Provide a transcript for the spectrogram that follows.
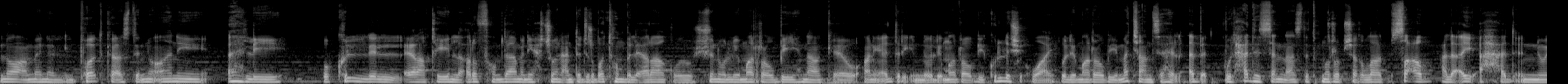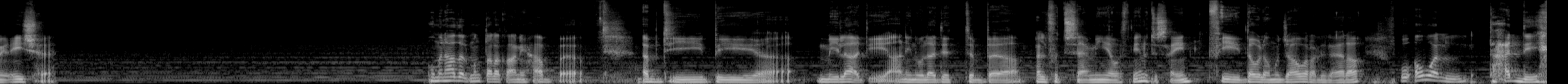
نوع من البودكاست إنه أني أهلي وكل العراقيين اللي أعرفهم دائما يحكون عن تجربتهم بالعراق وشنو اللي مروا به هناك وأنا أدري إنه اللي مروا به كلش هواي واللي مروا به ما كان سهل أبد. ولحد هسه الناس تمر بشغلات صعب على أي أحد إنه يعيشها. ومن هذا المنطلق أنا حاب أبدي بميلادي. يعني انولدت ب 1992 في دولة مجاورة للعراق. وأول تحدي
